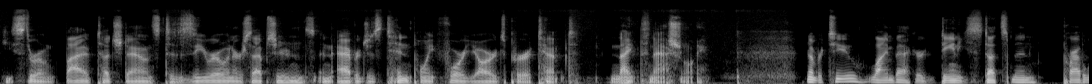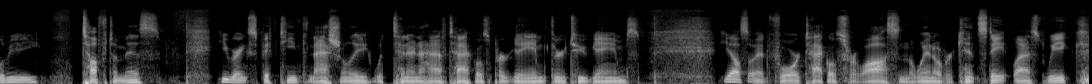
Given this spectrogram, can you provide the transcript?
He's thrown five touchdowns to zero interceptions and averages 10.4 yards per attempt, ninth nationally. Number two, linebacker Danny Stutsman, probably tough to miss. He ranks 15th nationally with 10.5 tackles per game through two games. He also had four tackles for loss in the win over Kent State last week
